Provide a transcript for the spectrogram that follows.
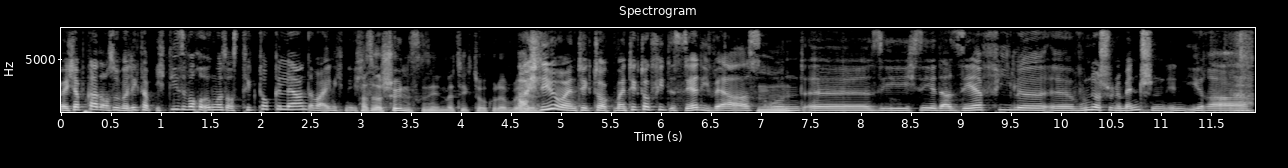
Weil ich habe gerade auch so überlegt, habe ich diese Woche irgendwas aus TikTok gelernt, aber eigentlich nicht. Hast du was Schönes gesehen bei TikTok oder Ah, ich liebe meinen TikTok. Mein TikTok-Feed ist sehr divers Mhm. und äh, ich sehe da sehr viele äh, wunderschöne Menschen in ihrer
